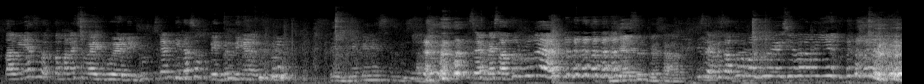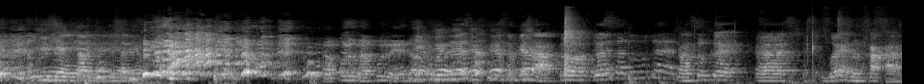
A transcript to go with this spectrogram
tapi nya teman SMA gue di grup kan kita sempit tuh dengan grup. eh iya kayaknya SMP SMP satu bukan? iya SMP satu SMP satu sama gue siapa namanya? ini Iya, iya, iya, iya. Dapur, dapur ya, dapur. SMP satu terus SMP satu bukan? langsung ke eh, gue SMK kan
